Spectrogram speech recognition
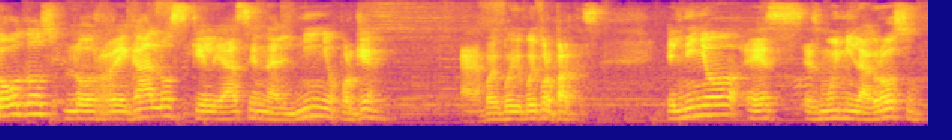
todos los regalos que le hacen al niño. ¿Por qué? Ah, voy, voy- voy por partes. El niño es, es muy milagroso,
